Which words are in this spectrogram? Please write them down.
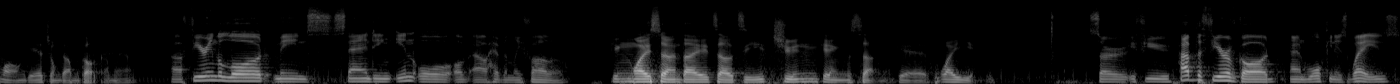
望嘅一种感觉咁样。 Uh, fearing the Lord means standing in awe of our Heavenly Father. 敬畏上帝就指尊敬神嘅威严。 So if you have the fear of God and walk in His ways,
